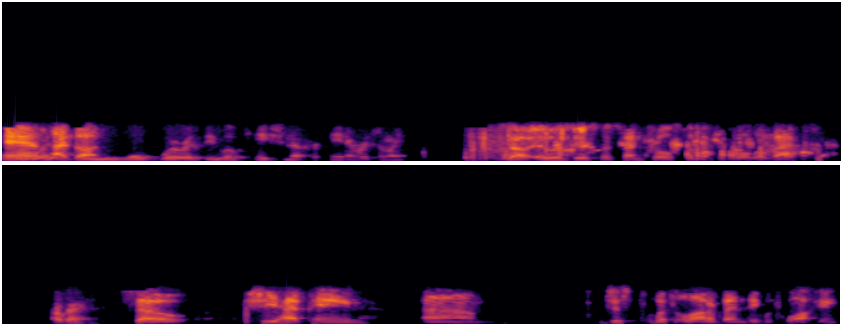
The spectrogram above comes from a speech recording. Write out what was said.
Where and I thought, the, where was the location of her pain originally? So it was just a central symmetrical low back. Okay. So she had pain, um, just with a lot of bending with walking,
